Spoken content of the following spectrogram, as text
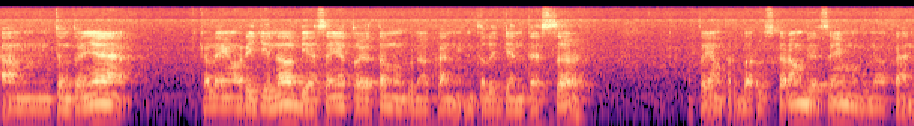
Um, contohnya kalau yang original biasanya Toyota menggunakan intelligent tester. Atau yang terbaru sekarang biasanya menggunakan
